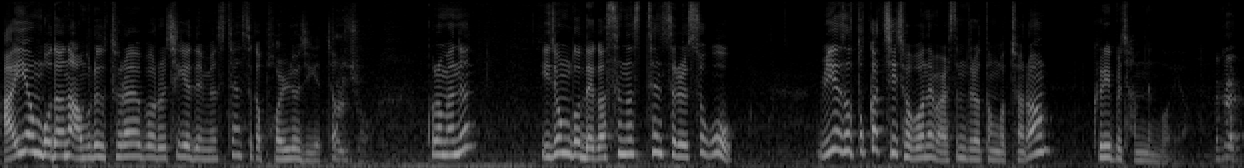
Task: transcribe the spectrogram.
아이언보다는 아무래도 드라이버를 치게 되면 스탠스가 벌려지겠죠. 그렇죠. 그러면은 이 정도 내가 쓰는 스탠스를 쓰고 위에서 똑같이 저번에 말씀드렸던 것처럼 그립을 잡는 거예요. 그러니까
